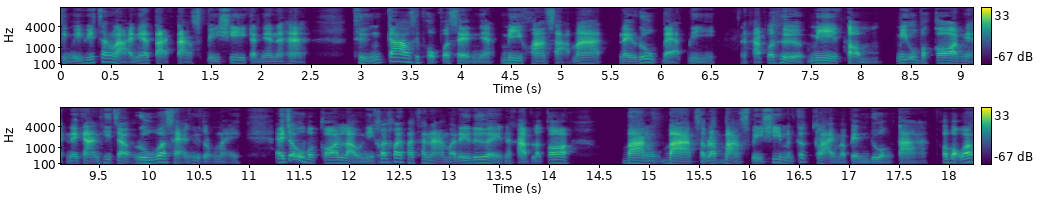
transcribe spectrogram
สิ่งมีชีวิตทั้งหลายเนี่ยแตกต่างสปีชีส์กันเนี่ยนะฮะถึง 96%เนี่ยมีความสามารถในรูปแบบนี้นะครับก็คือมีต่อมมีอุปกรณ์เนี่ยในการที่จะรู้ว่าแสงอยู่ตรงไหนไอ้เจ้าอุปกรณ์เหล่านี้ค่อยๆ พัฒนามาเรื่อยๆนะครับแล้วก็บางบางสำหรับบางสปีชีส์มันก็กลายมาเป็นดวงตาเขาบอกว่า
